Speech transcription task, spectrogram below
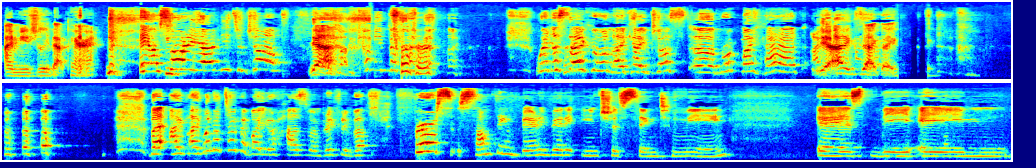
I'm usually that parent. Hey, I'm sorry, I need to jump. yeah. I'm coming back. Wait a second, like I just uh, broke my head. I Yeah, exactly. but I, I want to talk about your husband briefly. But first, something very, very interesting to me is the um,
